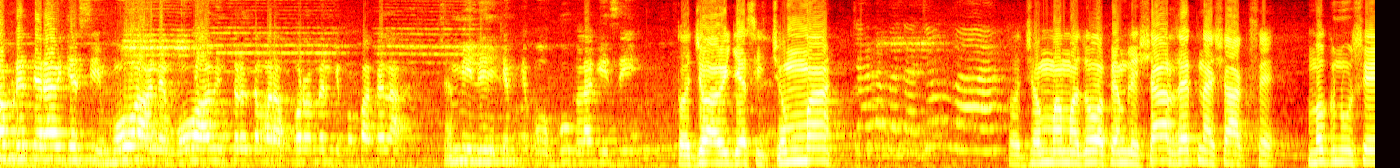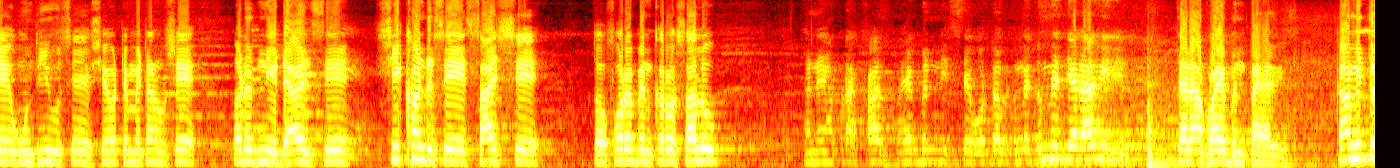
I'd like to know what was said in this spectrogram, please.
આપણે અત્યારે આવી ગયા છીએ મોવા અને મોવા આવીને તરત અમારા પોરબેન કે પપ્પા પહેલા જમી લઈએ કેમ કે બહુ ભૂખ લાગી છે. તો જો આવી ગયા છીએ જમવા. તો જમવામાં જો ફેમિલી ચાર જાતના શાક છે. મગનું છે ઊંધિયું છે સેવ ટમેટાનું છે અડદની દાળ છે શ્રીખંડ છે છાશ છે. તો ફોરબેન કરો ચાલુ. અને આપણા ખાસ ભાઈબંધની છે હોટલ. અમે ગમે ત્યારે આવીને ત્યારે આ ભાઈબંધ પાસે આવી કા મિત્ર?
